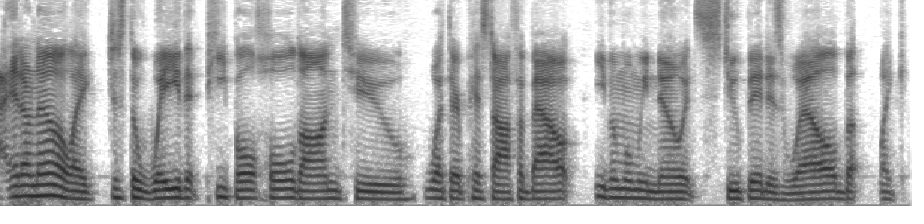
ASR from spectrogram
i don't know like just the way that people hold on to what they're pissed off about even when we know it's stupid as well. But like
